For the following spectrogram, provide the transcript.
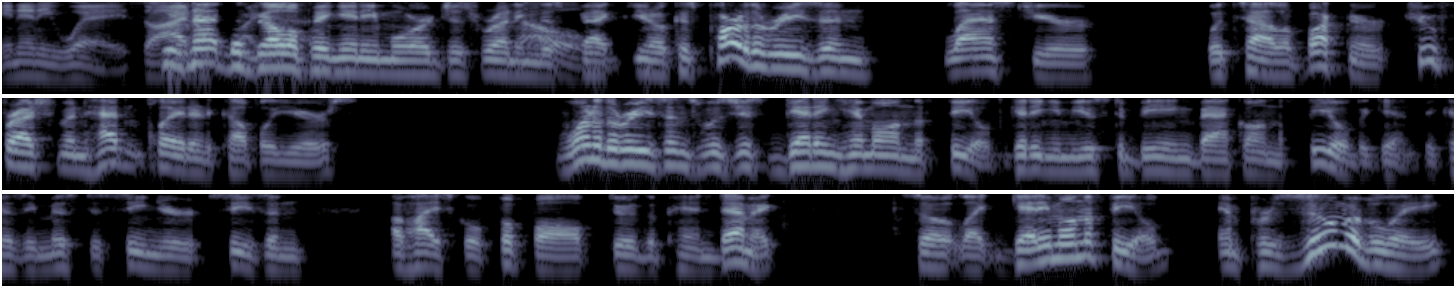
in any way. So He's not developing anymore, just running this back, you know, because part of the reason last year with Tyler Buchner, true freshman, hadn't played in a couple of years. One of the reasons was just getting him on the field, getting him used to being back on the field again because he missed his senior season of high school football due to the pandemic. So, like, get him on the field, and presumably,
